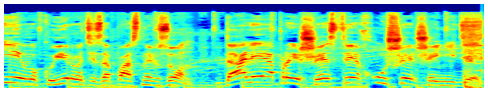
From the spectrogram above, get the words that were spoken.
и эвакуировать из опасных зон. Далее о происшествиях ушедшей недели.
